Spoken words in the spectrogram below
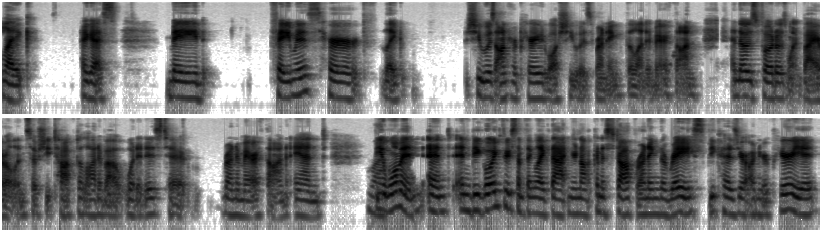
like, I guess, made famous her like she was on her period while she was running the London Marathon. And those photos went viral. And so she talked a lot about what it is to run a marathon and be a woman and and be going through something like that. And you're not going to stop running the race because you're on your period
